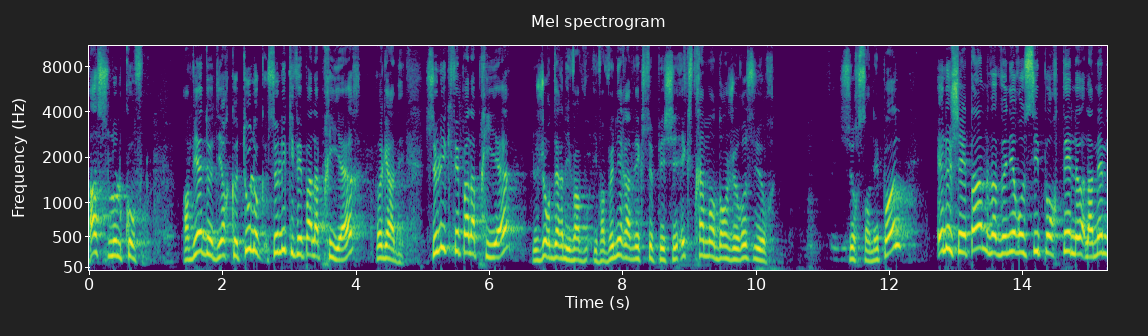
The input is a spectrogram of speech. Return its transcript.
Aslul kufr. On vient de dire que tout celui qui ne fait pas la prière, regardez, celui qui ne fait pas la prière, le jour dernier, il va, venir avec ce péché extrêmement dangereux sur, sur son épaule. Et le shaitan va venir aussi porter le, même,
